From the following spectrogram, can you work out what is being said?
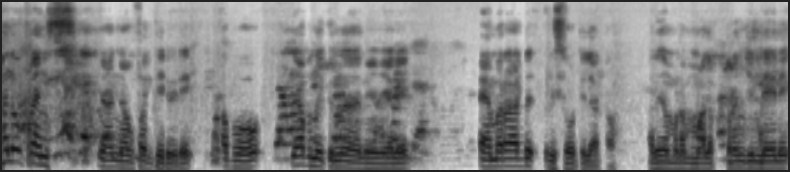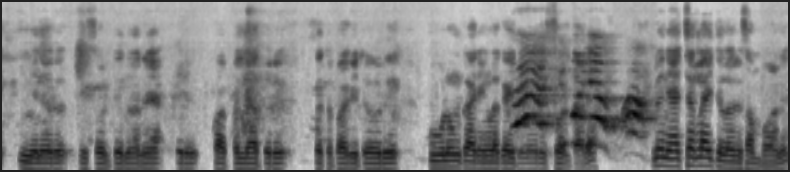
ഹലോ ഫ്രണ്ട്സ് ഞാൻ നൗഫൽ തിരൂര്. അപ്പോൾ ഞാൻ ഇപ്പോൾ നിൽക്കുന്നത് എന്ന് കഴിഞ്ഞാൽ എമറാൾഡ് റിസോർട്ടിലാട്ടോ. അത് നമ്മുടെ മലപ്പുറം ജില്ലയിൽ ഇങ്ങനെ ഒരു റിസോർട്ട് എന്ന് പറഞ്ഞാൽ ഒരു കുഴപ്പമില്ലാത്തൊരു സെറ്റപ്പ് ആക്കിയിട്ട് ഒരു പൂളും കാര്യങ്ങളൊക്കെ ആയിട്ടുള്ള റിസോർട്ടാണ് ഒരു നാച്ചുറൽ ആയിട്ടുള്ള ഒരു സംഭവമാണ്.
